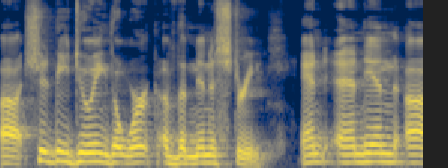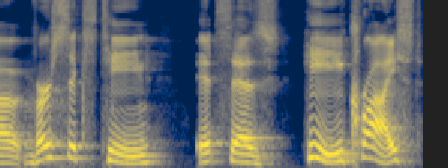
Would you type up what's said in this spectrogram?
uh, should be doing the work of the ministry. And, and in uh, verse 16, it says, He, Christ,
